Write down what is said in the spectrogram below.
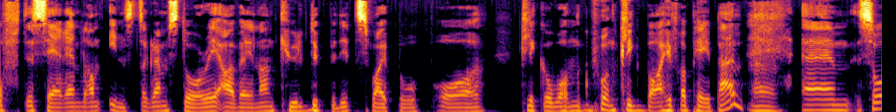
ofte ser en eller annen Instagram-story av en eller annen kul duppeditt, swiper opp og klikker one, one click buy fra PayPal, ja. så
